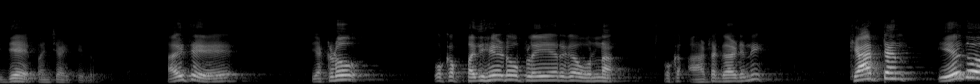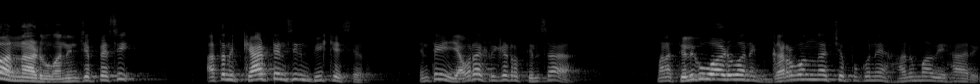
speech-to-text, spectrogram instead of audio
ఇదే పంచాయతీలు. అయితే ఎక్కడో ఒక పదిహేడో ప్లేయర్గా ఉన్న ఒక ఆటగాడిని క్యాప్టెన్ ఏదో అన్నాడు అని చెప్పేసి అతని క్యాప్టెన్సీని పీకేశారు. ఇంతకీ ఎవరా క్రికెటర్ తెలుసా? మన తెలుగువాడు అని గర్వంగా చెప్పుకునే హనుమ విహారి.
